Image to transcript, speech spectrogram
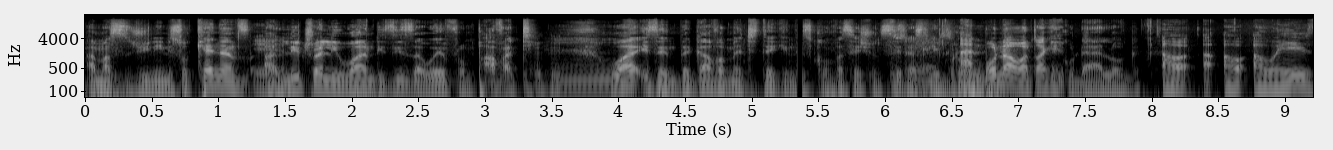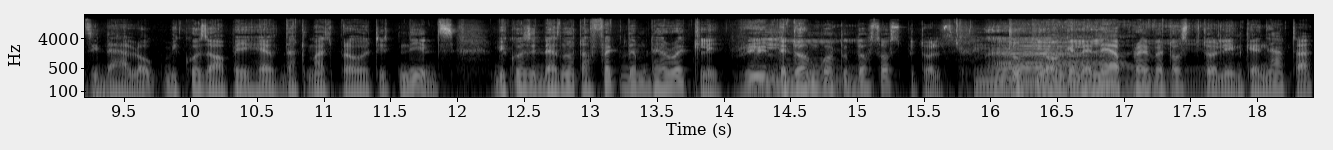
ama sijui nini. So kenyans are literally one disease away from poverty. Mm-hmm. Why isn't the government taking this conversation seriously bro? And- mbona hawataki kudialogue? Our, our, our easy dialogue because our pay health that much priority it needs because it does not affect them directly Really? they don't go to those hospitals nah. tukiongelelea private hospital in kenyatta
